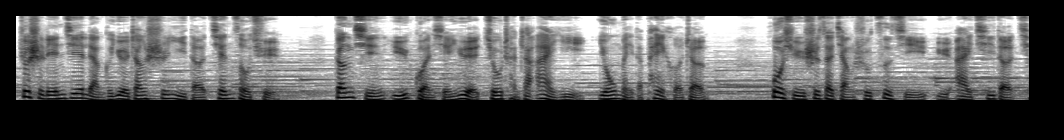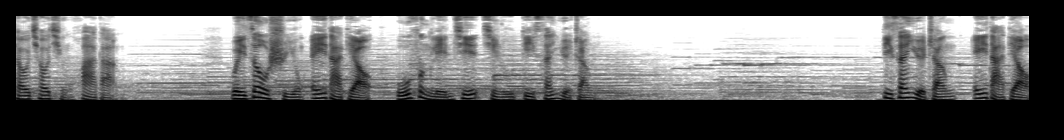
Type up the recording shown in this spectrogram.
这是连接两个乐章诗意的间奏曲，钢琴与管弦乐纠缠着爱意，优美的配合着，或许是在讲述自己与爱妻的悄悄情话吧。尾奏使用 A 大调无缝连接进入第三乐章。第三乐章 A 大调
